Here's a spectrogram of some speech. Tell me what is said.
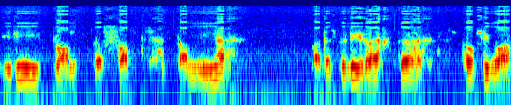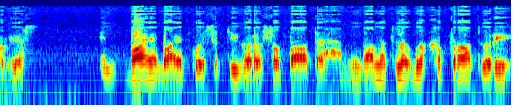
Hierdie plant bevat tannine wat dit vir die regte kultivar wees en baie baie positiewe resultate. En dan het hulle ook gepraat oor die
